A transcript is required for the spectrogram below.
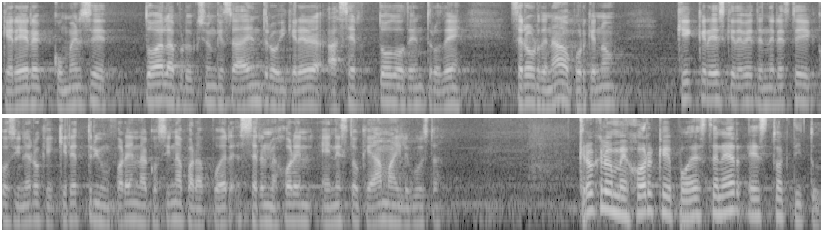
querer comerse toda la producción que está adentro y querer hacer todo dentro de, ser ordenado, ¿por qué no? ¿Qué crees que debe tener este cocinero que quiere triunfar en la cocina para poder ser el mejor en, en esto que ama y le gusta? Creo que lo mejor que puedes tener es tu actitud.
